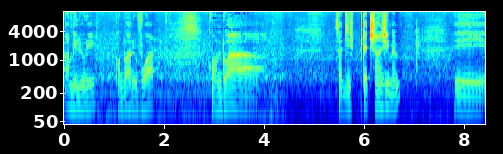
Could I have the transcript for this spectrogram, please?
améliorer, qu'on doit revoir, qu'on doit, ça dit peut-être changer même. Et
